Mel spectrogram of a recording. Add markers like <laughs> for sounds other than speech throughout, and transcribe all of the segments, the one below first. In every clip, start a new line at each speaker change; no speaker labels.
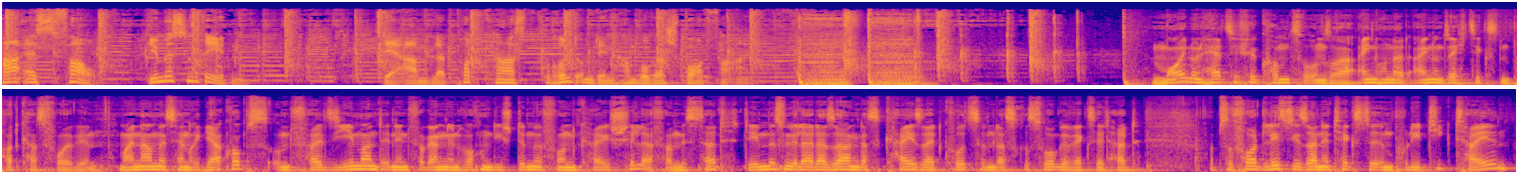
HSV. Wir müssen reden. Der Abendblatt Podcast rund um den Hamburger Sportverein.
Moin und herzlich willkommen zu unserer 161. Podcast-Folge. Mein Name ist Henrik Jakobs und falls jemand in den vergangenen Wochen die Stimme von Kai Schiller vermisst hat, dem müssen wir leider sagen, dass Kai seit kurzem das Ressort gewechselt hat. Ab sofort lest ihr seine Texte im Politikteil.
